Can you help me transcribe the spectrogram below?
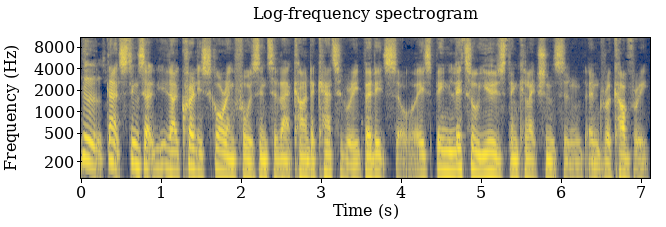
Mm-hmm. That's things that you know credit scoring falls into that kind of category, but it's it's been little used in collections and, and recovery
